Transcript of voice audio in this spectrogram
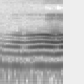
Oh.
